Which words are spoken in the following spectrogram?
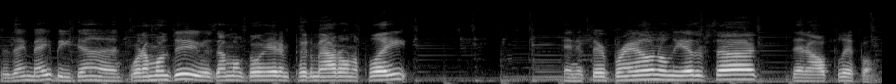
So they may be done. What I'm going to do is I'm going to go ahead and put them out on a plate. And if they're brown on the other side, then I'll flip them.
